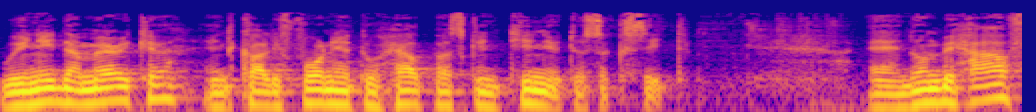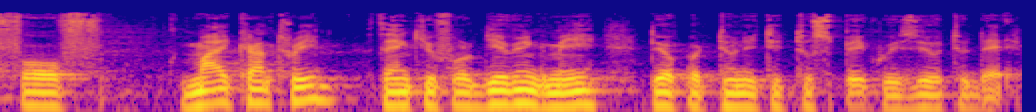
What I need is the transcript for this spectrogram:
We need America and California to help us continue to succeed. And on behalf of my country, thank you for giving me the opportunity to speak with you today.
